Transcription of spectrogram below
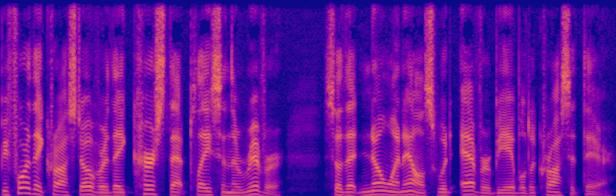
Before they crossed over, they cursed that place in the river, so that no one else would ever be able to cross it there.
